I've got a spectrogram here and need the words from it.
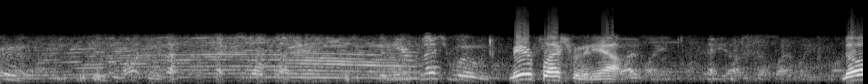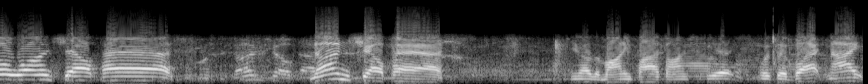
The near flesh wound. Mere flesh wound, yeah. Biplane. Biplane. No one shall pass. None shall pass. None shall pass. You know the Monty Python skit with the Black Knight?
